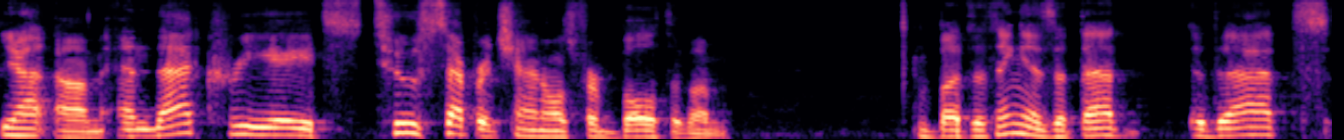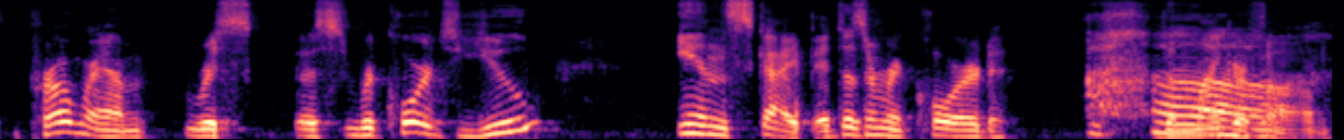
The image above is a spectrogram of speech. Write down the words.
Yeah. um, and that creates two separate channels for both of them. But the thing is that that that program res- uh, records you in Skype. It doesn't record the Oh, microphone.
